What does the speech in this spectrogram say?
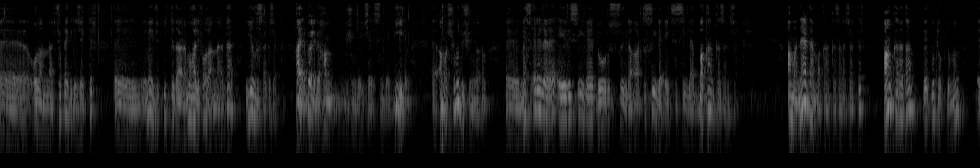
e, olanlar çöpe gidecektir. E, mevcut iktidara muhalif olanlar da yıldız takacaktır. Hayır böyle bir ham düşünce içerisinde değilim. E, ama şunu düşünüyorum. E, meselelere eğrisiyle, doğrusuyla, artısıyla, eksisiyle bakan kazanacaktır. Ama nereden bakan kazanacaktır? Ankara'dan ve bu toplumun e,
